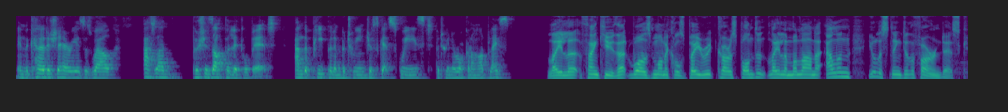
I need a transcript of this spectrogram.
in the Kurdish areas as well. Assad pushes up a little bit and the people in between just get squeezed between a rock and a hard place. Leila, thank you. That was Monocle's Beirut correspondent, Leila Molana Allen. You're listening to the Foreign Desk.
